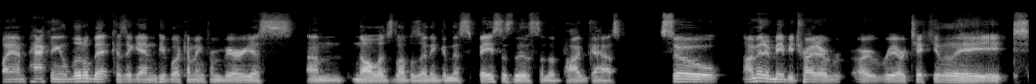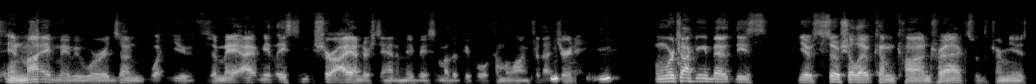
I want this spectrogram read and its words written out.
by unpacking a little bit because again people are coming from various um, knowledge levels i think in this space as this of the podcast. So i'm going to maybe try to re-articulate in my maybe words on what you've so may i mean at least I'm sure i understand and maybe some other people will come along for that journey. Mm-hmm. when we're talking about these you know social outcome contracts with the term used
